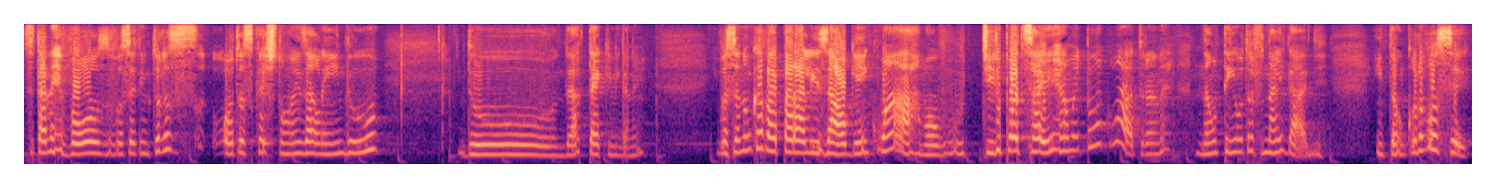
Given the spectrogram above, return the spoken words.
está nervoso, você tem todas as outras questões além do, do da técnica, né? Você nunca vai paralisar alguém com a arma. O tiro pode sair realmente pela culatra, né? Não tem outra finalidade. Então, quando você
